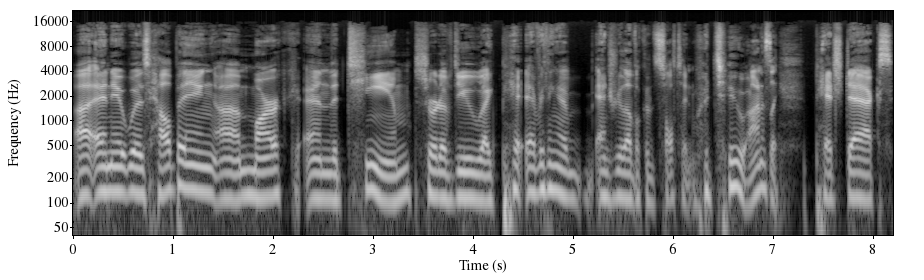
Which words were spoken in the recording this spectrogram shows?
Uh, and it was helping uh, Mark and the team sort of do like pit, everything an entry level consultant would do, honestly. Pitch decks,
